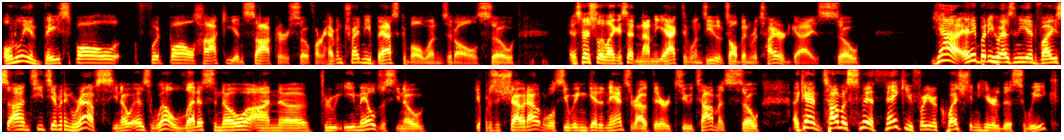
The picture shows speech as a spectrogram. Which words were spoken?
only in baseball, football, hockey, and soccer so far. I haven't tried any basketball ones at all. So, especially like I said, not any active ones either. It's all been retired guys. So yeah, anybody who has any advice on TTMing refs, you know, as well, let us know on uh, through email. Just you know, give us a shout out, and we'll see if we can get an answer out there to Thomas. So again, Thomas Smith, thank you for your question here this week,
